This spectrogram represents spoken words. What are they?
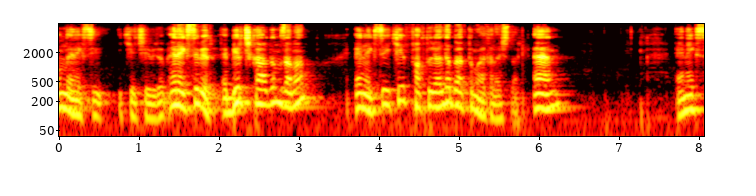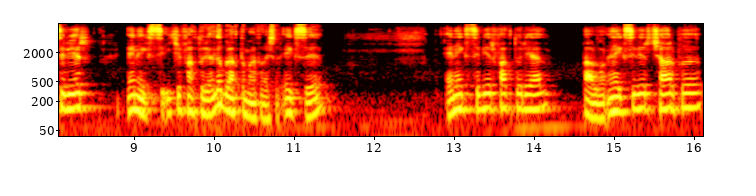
Bunu da n-2'ye çeviriyorum. n-1. E 1 çıkardığım zaman n-2 faktöriyelde bıraktım arkadaşlar. n n-1 n-2 faktöriyelde bıraktım arkadaşlar. Eksi n-1 faktöriyel pardon n-1 çarpı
